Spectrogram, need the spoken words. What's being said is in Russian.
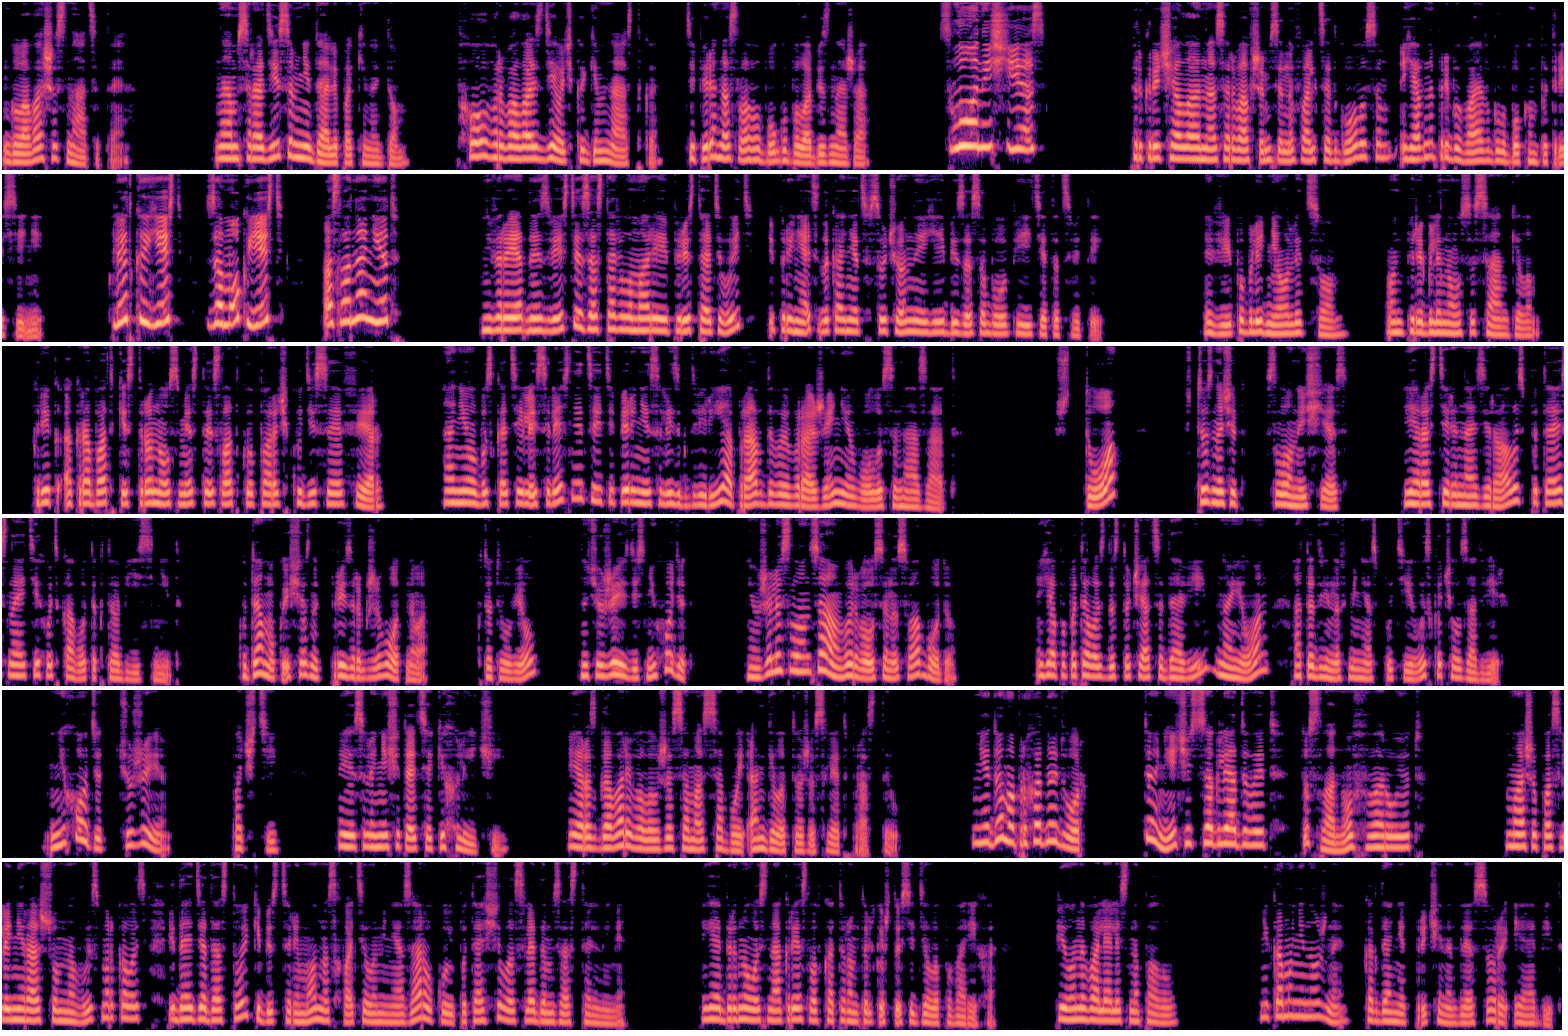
Глава 16. Нам с Радисом не дали покинуть дом. В холл ворвалась девочка-гимнастка. Теперь она, слава богу, была без ножа. «Слон исчез!» — прикричала она сорвавшимся на фальцет голосом, явно пребывая в глубоком потрясении. «Клетка есть, замок есть, а слона нет!» Невероятное известие заставило Марию перестать выть и принять, наконец, всученные ей без особого пиетета цветы. Ви побледнел лицом. Он переглянулся с ангелом. Крик акробатки стронул с места и сладкую парочку Дисея Фер. Они оба скатились с лестницы и теперь неслись к двери, оправдывая выражение волосы назад. «Что? Что значит «слон исчез»?» Я растерянно озиралась, пытаясь найти хоть кого-то, кто объяснит. Куда мог исчезнуть призрак животного? Кто-то увел? Но чужие здесь не ходят. Неужели слон сам вырвался на свободу? Я попыталась достучаться до Ви, но и он, отодвинув меня с пути, выскочил за дверь. Не ходят чужие. Почти. Если не считать всяких личий. Я разговаривала уже сама с собой, ангела тоже след простыл. Не дома проходной двор. То нечисть заглядывает, то слонов воруют. Маша последний раз шумно высморкалась и, дойдя до стойки, бесцеремонно схватила меня за руку и потащила следом за остальными. Я обернулась на кресло, в котором только что сидела повариха. Пионы валялись на полу. Никому не нужны, когда нет причины для ссоры и обид.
